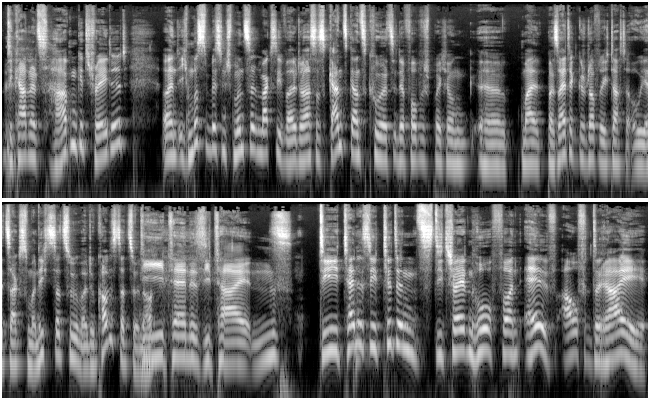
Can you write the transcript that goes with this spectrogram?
die Cardinals haben getradet. Und ich muss ein bisschen schmunzeln, Maxi, weil du hast es ganz, ganz kurz in der Vorbesprechung äh, mal beiseite gedroppt und ich dachte, oh, jetzt sagst du mal nichts dazu, weil du kommst dazu noch. Die Tennessee Titans. Die Tennessee Titans, die traden hoch von 11 auf 3.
